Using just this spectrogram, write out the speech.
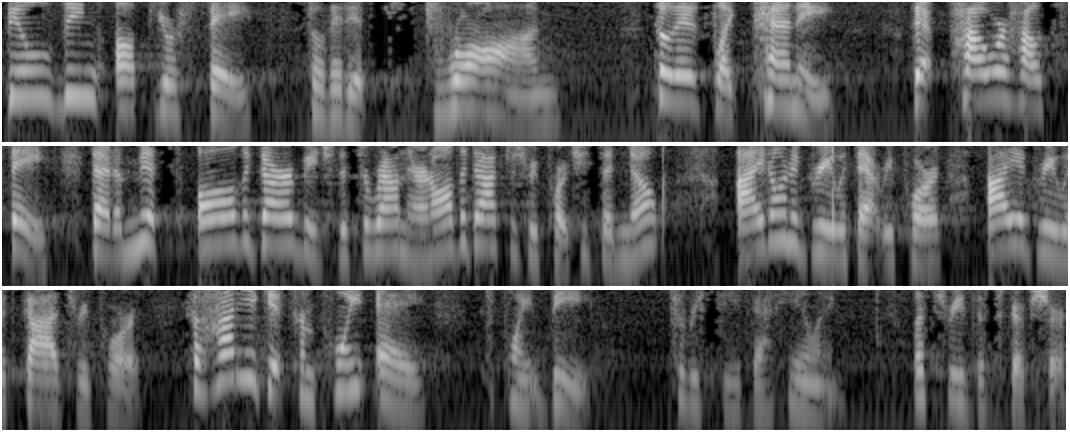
building up your faith so that it's strong, so that it's like Penny, that powerhouse faith that amidst all the garbage that's around there and all the doctor's reports, she said, Nope, I don't agree with that report. I agree with God's report. So, how do you get from point A to point B to receive that healing? Let's read the scripture.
